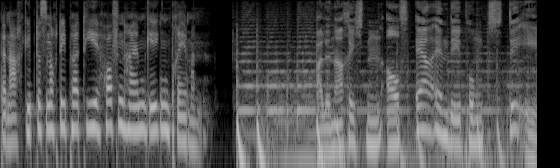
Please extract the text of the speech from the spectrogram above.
Danach gibt es noch die Partie Hoffenheim gegen Bremen. Alle Nachrichten auf rnd.de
